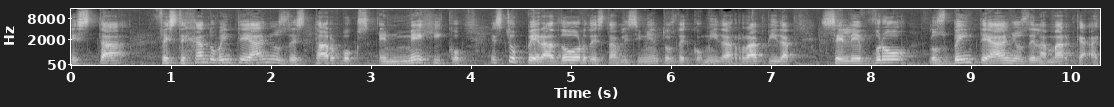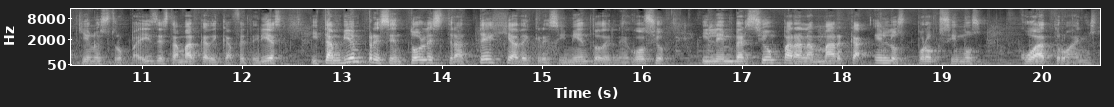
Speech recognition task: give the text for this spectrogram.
está festejando 20 años de Starbucks en México. Este operador de establecimientos de comida rápida celebró los 20 años de la marca aquí en nuestro país, de esta marca de cafeterías, y también presentó la estrategia de crecimiento del negocio y la inversión para la marca en los próximos cuatro años.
